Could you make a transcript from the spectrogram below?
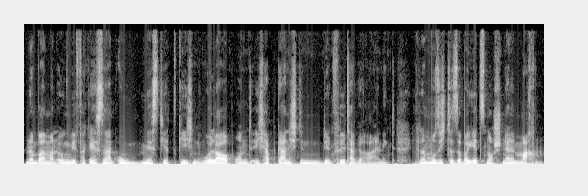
ne, weil man irgendwie vergessen hat, oh Mist, jetzt gehe ich in Urlaub und ich habe gar nicht den, den Filter gereinigt. Dann muss ich das aber jetzt noch schnell machen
